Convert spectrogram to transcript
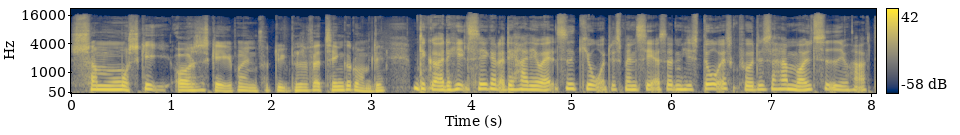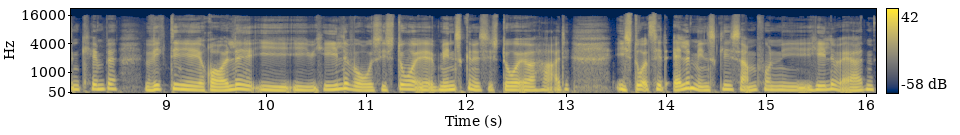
som måske også skaber en fordybelse. Hvad tænker du om det? Det gør det helt sikkert, og det har det jo altid gjort. Hvis man ser sådan historisk på det, så har måltidet jo haft en kæmpe vigtig rolle i, i hele vores historie, menneske menneskenes historie, og har det i stort set alle menneskelige samfund i hele verden.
